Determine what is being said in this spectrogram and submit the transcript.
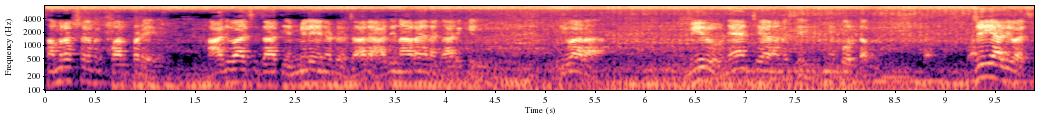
సంరక్షణకు పాల్పడే ఆదివాసీ జాతి ఎమ్మెల్యే అయినటువంటి జారి ఆదినారాయణ గారికి ఇవాళ మీరు న్యాయం చేయాలనేసి మేము కోరుతాం. జై ఆదివాసీ.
